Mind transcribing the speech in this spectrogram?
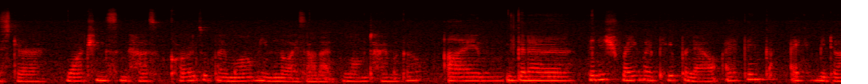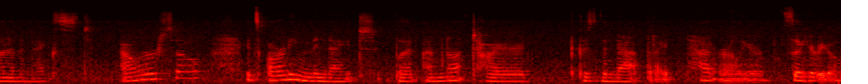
sister, watching some House of Cards with my mom, even though I saw that a long time ago. I'm gonna finish writing my paper now. I think I can be done in the next hour or so. It's already midnight, but I'm not tired because of the nap that I had earlier. So here we go.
